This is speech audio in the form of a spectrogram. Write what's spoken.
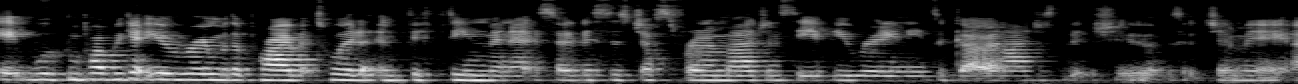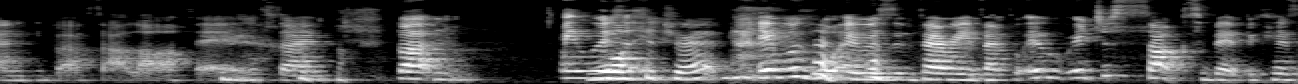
it, we can probably get you a room with a private toilet in 15 minutes, so this is just for an emergency if you really need to go. And I just literally looked at Jimmy, and he burst out laughing. So, but it was what a trip! it was it was very eventful. It, it just sucked a bit because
